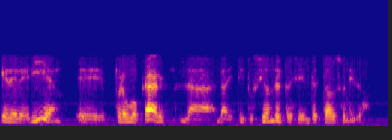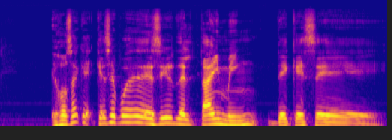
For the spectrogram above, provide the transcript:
que deberían eh, provocar la, la destitución del presidente de Estados Unidos. José, ¿qué, se puede decir del timing de que se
